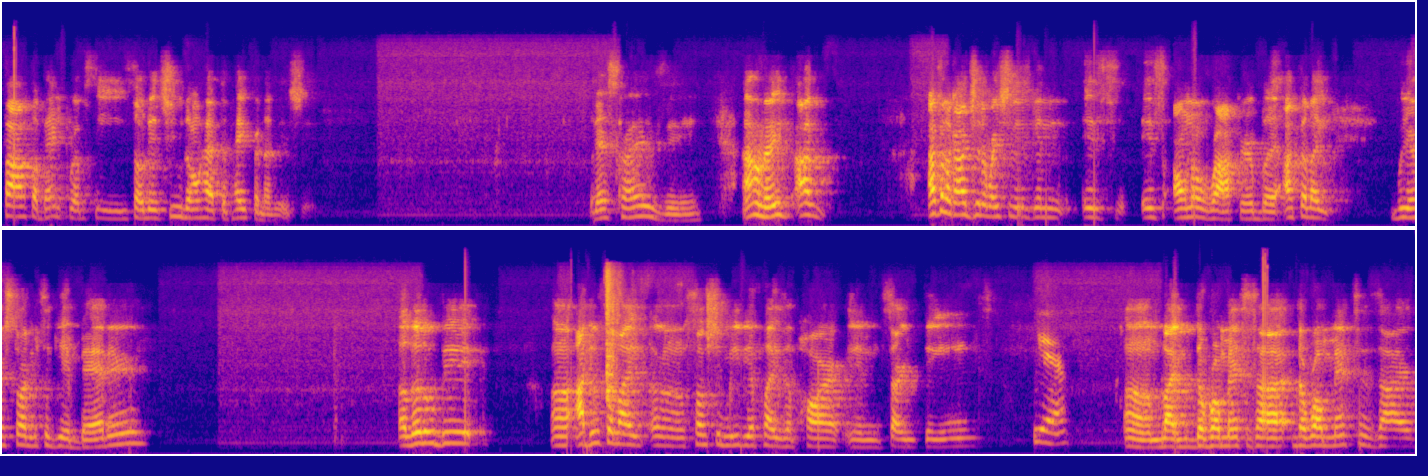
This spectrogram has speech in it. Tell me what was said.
file for bankruptcy so that you don't have to pay for none of this shit. That's crazy. I don't know. I I feel like our generation is getting is is on a rocker, but I feel like we are starting to get better a little bit. Uh, I do feel like uh, social media plays a part in certain things. Yeah. Um, like the romanticize the romanticize.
